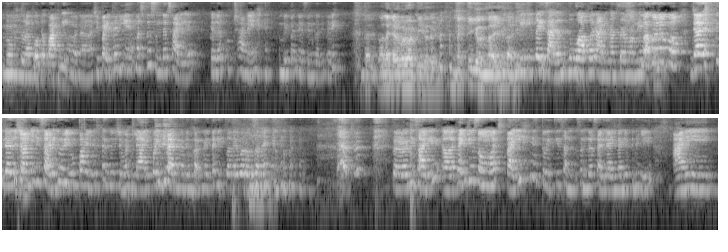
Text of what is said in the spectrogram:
तो तुला फोटो पाठवी. हो ना अशी पैठणी आहे मस्त सुंदर साडी आहे. कलर खूप छान आहे. मी पण नेसेन कधीतरी. तर मला गडबड वाटते इथं थोडी नक्की घेऊन किती तरी चालेल. तू वापर आणि नंतर मग मी नको वापर. नको. ज्या ज्या दिवशी आम्ही ही साडी घरी येऊन पाहिली त्या दिवशी म्हटले आई पहिली बॅगमध्ये भरणे तर हिचा काही भरोसा नाही. तर ही sari thank you so much ताई. तू इतकी सं- सुंदर साडी आईला गिफ्ट दिली. आणि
